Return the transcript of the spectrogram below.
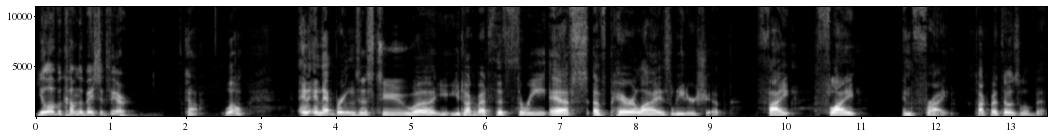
you'll overcome the basic fear. Yeah. Well, and, and that brings us to uh, you, you talk about the three F's of paralyzed leadership fight, flight, and fright. Talk about those a little bit.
